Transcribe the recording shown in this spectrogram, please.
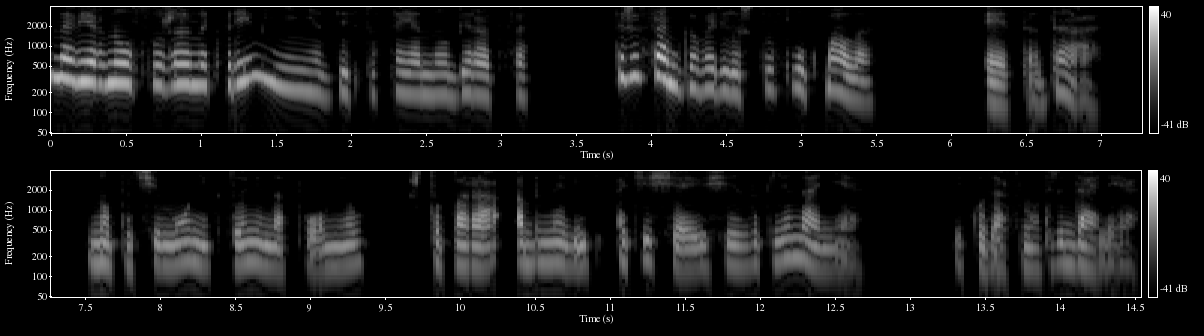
«Наверное, у служанок времени нет здесь постоянно убираться. Ты же сам говорил, что слуг мало». «Это да, но почему никто не напомнил, что пора обновить очищающие заклинания. И куда смотрит Далия?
